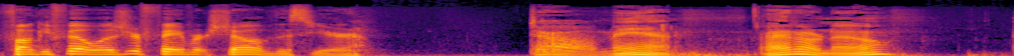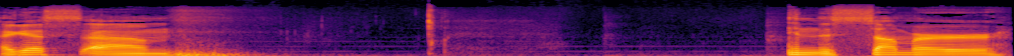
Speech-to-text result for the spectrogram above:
Funky Phil, what was your favorite show of this year? Oh man, I don't know. I guess um in the summer,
